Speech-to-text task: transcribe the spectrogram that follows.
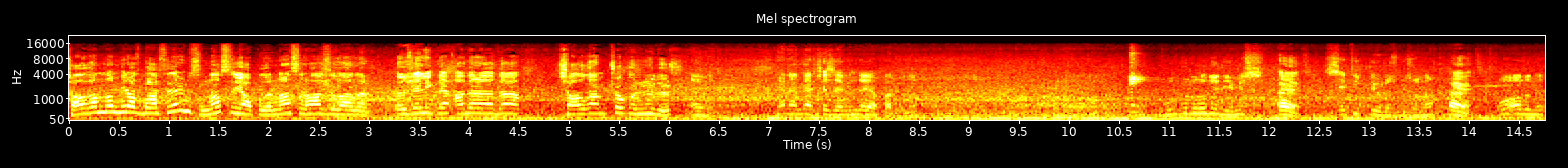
şalgamdan biraz bahseder misin? Nasıl yapılır, nasıl hazırlanır? Özellikle Adana'da şalgam çok ünlüdür. Evet. Genelde herkes evinde yapar bunu. Ee, Bulgur unu dediğimiz Evet, setik diyoruz biz ona. evet, O alınır.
